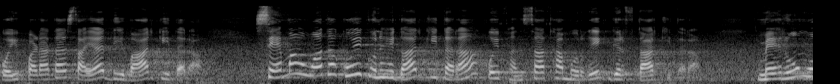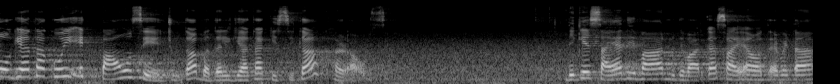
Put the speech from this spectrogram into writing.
कोई पड़ा था साया दीवार की तरह। सहमा हुआ था कोई गुनहगार की तरह, कोई फंसा था मुर्गे गिरफ़्तार की तरह। महरूम हो गया था कोई एक पाँव से, जूता बदल गया था किसी का खड़ाव से। देखिए, साया दीवार दीवार का साया होता है बेटा।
